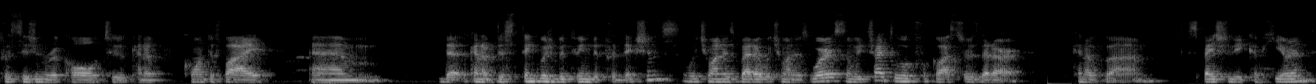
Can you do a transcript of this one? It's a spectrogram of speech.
precision recall to kind of quantify um, the kind of distinguish between the predictions, which one is better, which one is worse. And we try to look for clusters that are kind of um, spatially coherent.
